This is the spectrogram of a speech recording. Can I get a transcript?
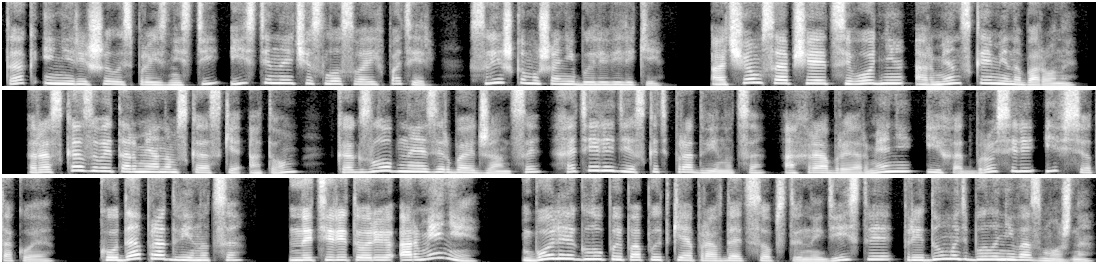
так и не решилась произнести истинное число своих потерь, слишком уж они были велики. О чем сообщает сегодня армянская Минобороны? Рассказывает армянам сказки о том, как злобные азербайджанцы хотели, дескать, продвинуться, а храбрые армяне их отбросили и все такое. Куда продвинуться? На территорию Армении? Более глупой попытки оправдать собственные действия придумать было невозможно.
